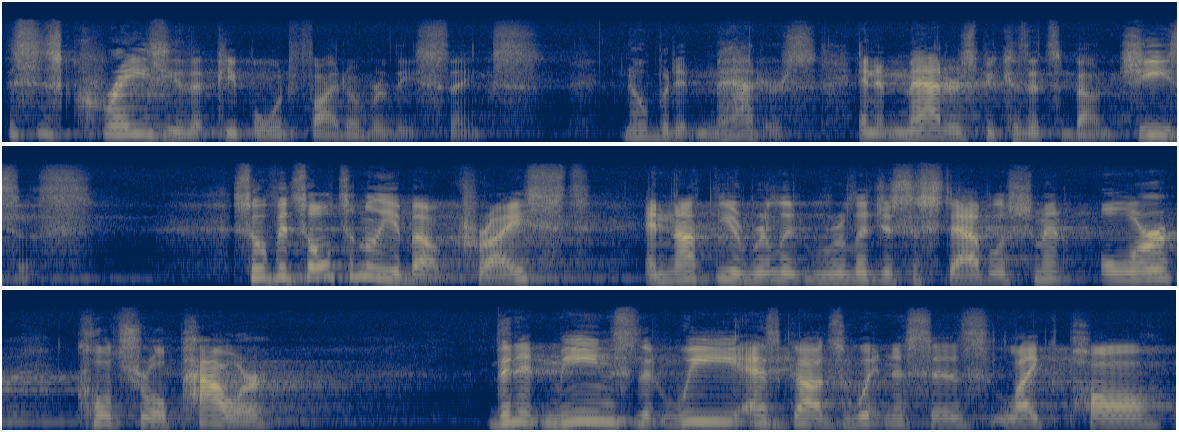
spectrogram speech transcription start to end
This is crazy that people would fight over these things. No, but it matters. And it matters because it's about Jesus. So if it's ultimately about Christ and not the religious establishment or cultural power, then it means that we, as God's witnesses, like Paul,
